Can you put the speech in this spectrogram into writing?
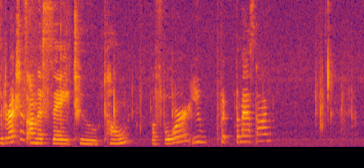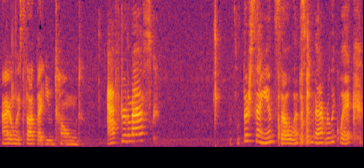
the directions on this say to tone before you put the mask on. I always thought that you toned after the mask. That's what they're saying, so let's do that really quick.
